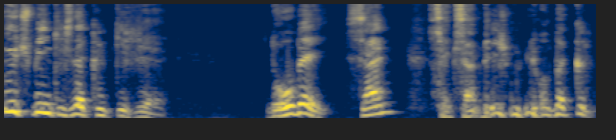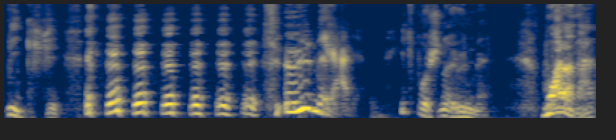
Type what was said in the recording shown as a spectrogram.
3000 kişi de 40 kişi. Doğu Bey sen 85 milyonda 40 bin kişi. övünme yani. Hiç boşuna övünme. Bu arada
